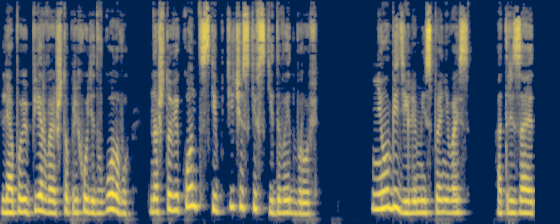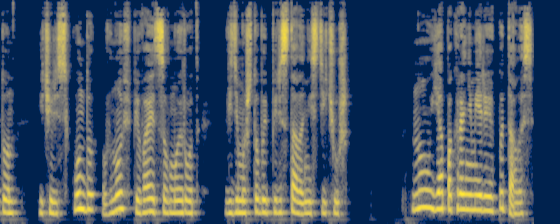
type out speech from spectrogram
ляпаю первое, что приходит в голову, на что Виконт скептически вскидывает бровь. «Не убедили, мисс Пеннивайс», — отрезает он, и через секунду вновь впивается в мой рот, видимо, чтобы перестала нести чушь. Ну, я, по крайней мере, пыталась.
